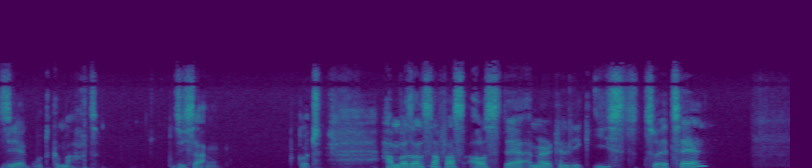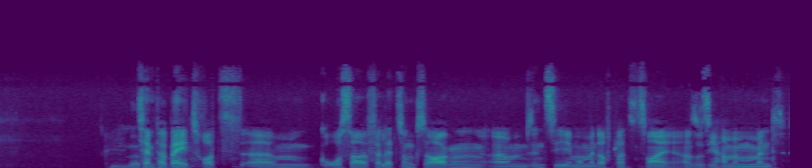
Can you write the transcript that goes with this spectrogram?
sehr gut gemacht, muss ich sagen. Gut. Haben wir sonst noch was aus der American League East zu erzählen? Tampa Bay, trotz ähm, großer Verletzungssorgen, ähm, sind sie im Moment auf Platz zwei. Also sie haben im Moment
